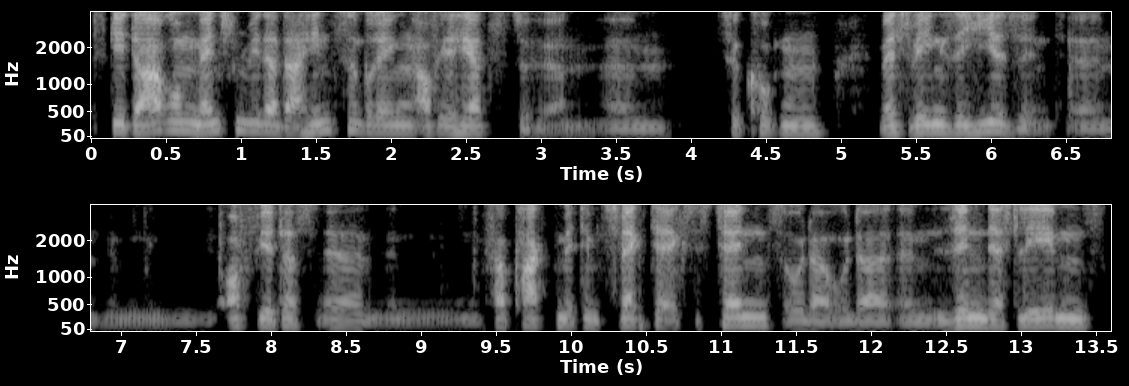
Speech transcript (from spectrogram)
es geht darum, Menschen wieder dahin zu bringen, auf ihr Herz zu hören. Ähm, zu gucken, weswegen sie hier sind. Ähm, oft wird das äh, verpackt mit dem Zweck der Existenz oder, oder ähm, Sinn des Lebens.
